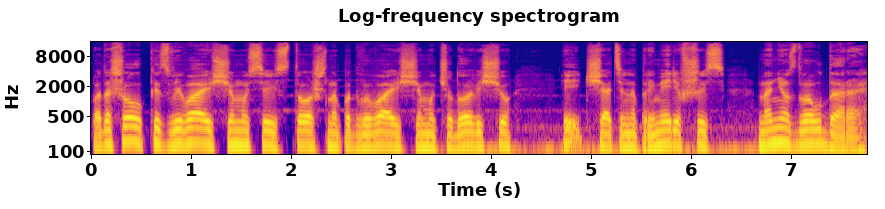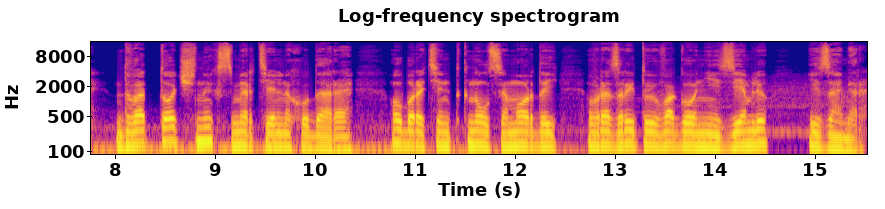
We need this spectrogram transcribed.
подошел к извивающемуся истошно подвывающему чудовищу и, тщательно примерившись, нанес два удара, два точных смертельных удара. Оборотень ткнулся мордой в разрытую в агонии землю и замер.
